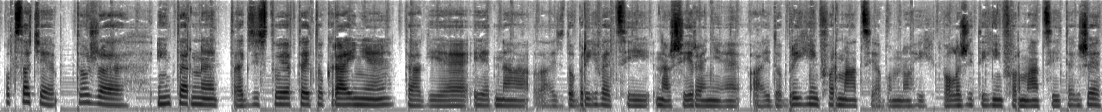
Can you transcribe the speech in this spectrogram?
V podstate to, že internet existuje v tejto krajine, tak je jedna aj z dobrých vecí na šírenie aj dobrých informácií alebo mnohých dôležitých informácií. Takže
